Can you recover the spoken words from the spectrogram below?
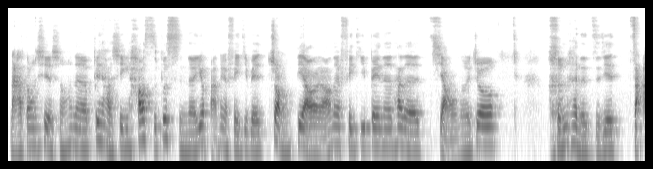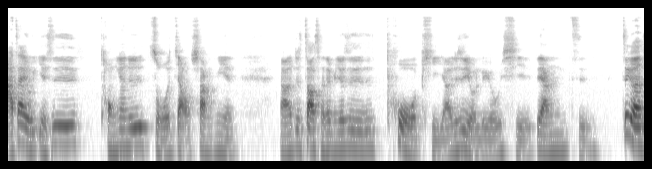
拿东西的时候呢，不小心好死不死呢，又把那个飞机杯撞掉，然后那个飞机杯呢，它的脚呢就狠狠的直接砸在也是同样就是左脚上面，然后就造成那边就是破皮，然后就是有流血这样子。这个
